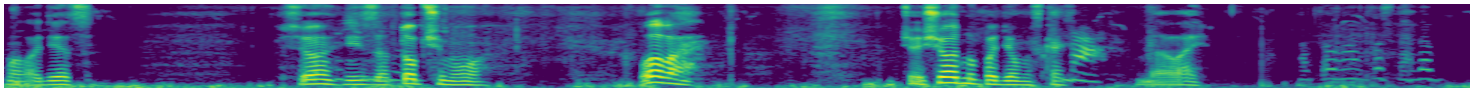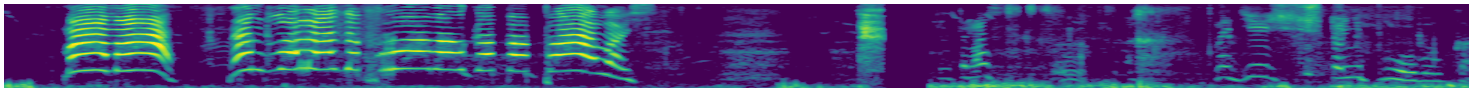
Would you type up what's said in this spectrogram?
молодец. Все, и затопчем его. Оба! Что, еще одну пойдем искать? Да. Давай. А то нам просто надо... Мама! Нам два раза проволока попалась! В этот раз э, надеюсь, что не проволока.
